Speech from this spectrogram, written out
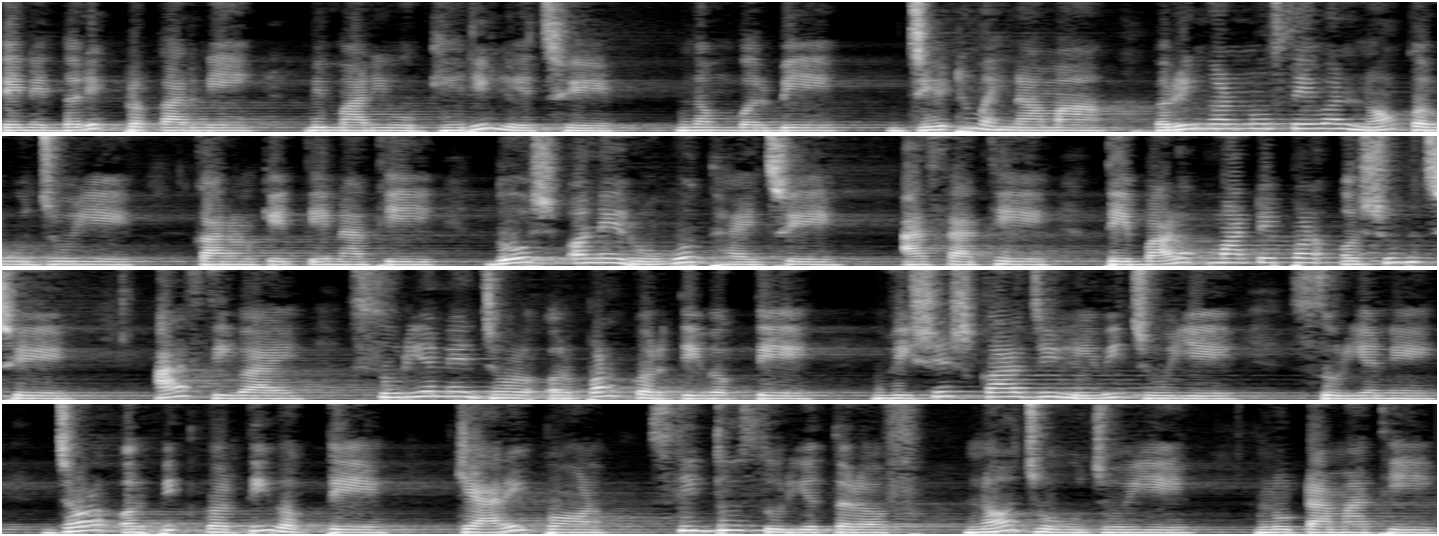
તેને દરેક પ્રકારની બીમારીઓ ઘેરી લે છે. નંબર બે જેઠ મહિનામાં રીંગણનું સેવન ન કરવું જોઈએ, કારણ કે તેનાથી દોષ અને રોગો થાય છે. આ સાથે તે બાળક માટે પણ અશુભ છે. આ સિવાય સૂર્યને જળ અર્પણ કરતી વખતે વિશેષ કાળજી લેવી જોઈએ. સૂર્યને જળ અર્પિત કરતી વખતે ક્યારેય પણ સીધું સૂર્ય તરફ ન જોવું જોઈએ. લોટામાંથી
